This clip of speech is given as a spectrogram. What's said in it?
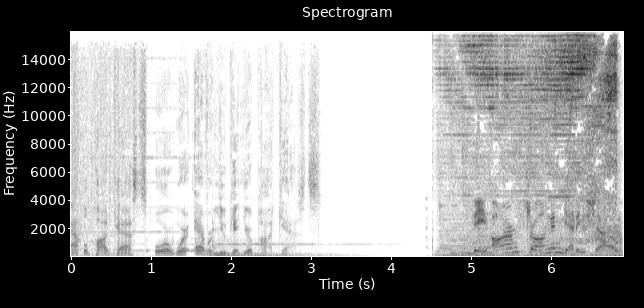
Apple Podcasts, or wherever you get your podcasts. The Armstrong and Getty Show.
